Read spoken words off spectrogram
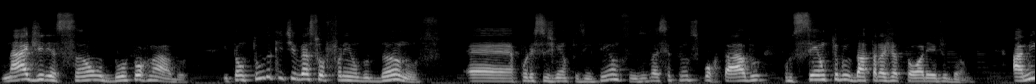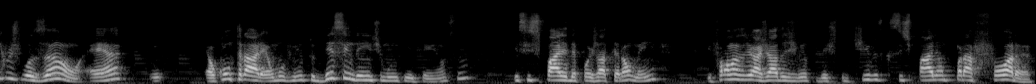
na direção do tornado. Então, tudo que estiver sofrendo danos é, por esses ventos intensos vai ser transportado para o centro da trajetória de danos. A microexplosão é, é o contrário, é um movimento descendente muito intenso, que se espalha depois lateralmente, e forma as rajadas de vento destrutivas que se espalham para fora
